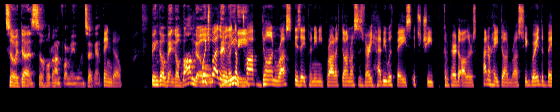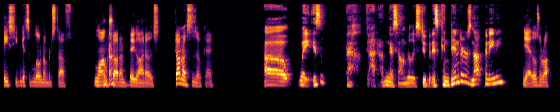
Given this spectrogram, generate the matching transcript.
So it does. So hold on for me one second. Bingo. Bingo Bango Bongo. Which, by the way, like up top, Donruss is a Panini product. Donruss is very heavy with base. It's cheap compared to others. I don't hate Donruss. You grade the base, you can get some low numbered stuff. Long Okay. shot on big autos. Donruss is okay. Uh, wait, isn't? oh, God, I'm gonna sound really stupid. Is Contenders not Panini? Yeah, those are all.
